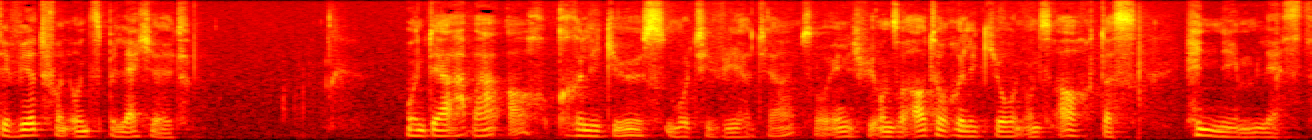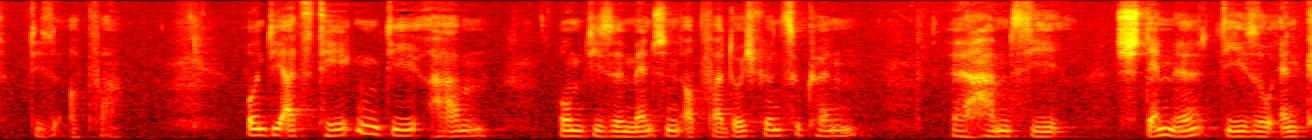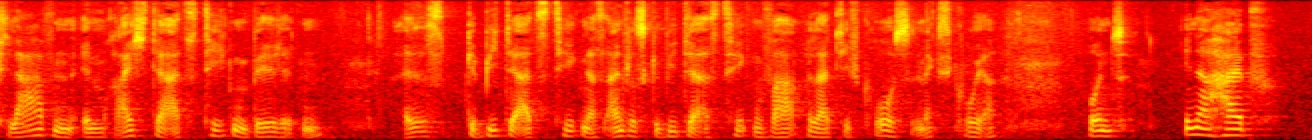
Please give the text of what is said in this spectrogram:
der wird von uns belächelt. Und der war auch religiös motiviert, ja, so ähnlich wie unsere Autoreligion uns auch das hinnehmen lässt, diese Opfer. Und die Azteken, die haben, um diese Menschenopfer durchführen zu können, äh, haben sie Stämme, die so Enklaven im Reich der Azteken bildeten. Also es Gebiet der Azteken, das Einflussgebiet der Azteken war relativ groß in Mexiko, ja. Und innerhalb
